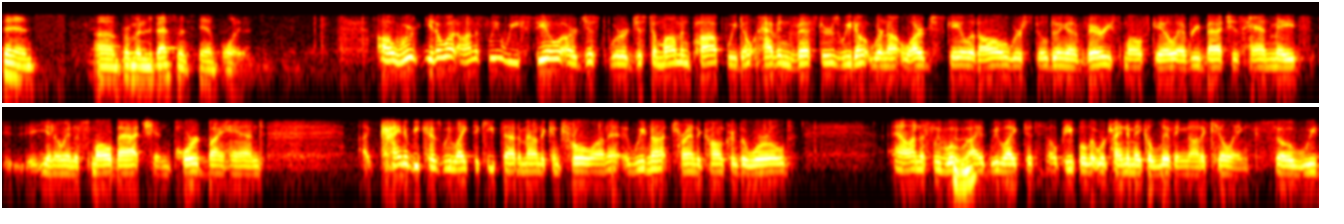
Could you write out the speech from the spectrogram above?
sense um, from an investment standpoint. Oh, we're you know what? Honestly, we still are just we're just a mom and pop. We don't have investors. We don't we're not large scale at all. We're still doing a very small scale. Every batch is handmade, you know, in a small batch and poured by hand. Uh, kind of because we like to keep that amount of control on it. We're not trying to conquer the world. Honestly, what mm-hmm. I, we like to tell people that we're trying to make a living, not a killing. So we,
